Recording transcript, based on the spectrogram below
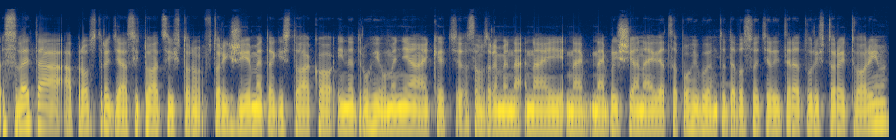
sveta a prostredia situácií, v, ktor- v ktorých žijeme, takisto ako iné druhy umenia, aj keď samozrejme naj, naj, naj, najbližšie a najviac sa pohybujem teda vo svete literatúry, v ktorej tvorím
